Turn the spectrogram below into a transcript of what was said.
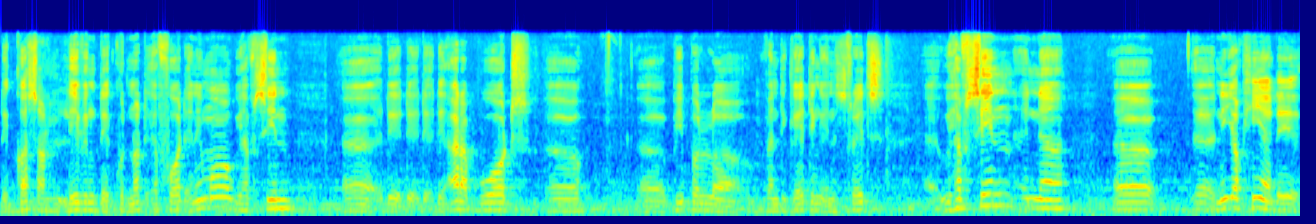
the cost of living they could not afford anymore. We have seen the, the, the, Arab world, people vindicating in streets. We have seen in New York here the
